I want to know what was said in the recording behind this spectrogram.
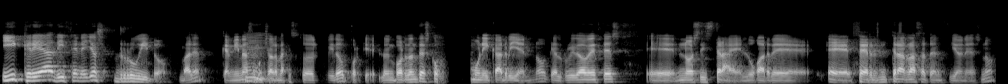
y crea, dicen ellos, ruido, ¿vale? Que a mí me hace mm. mucha gracia todo el ruido porque lo importante es comunicar bien, ¿no? Que el ruido a veces eh, nos distrae en lugar de eh, centrar las atenciones, ¿no?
